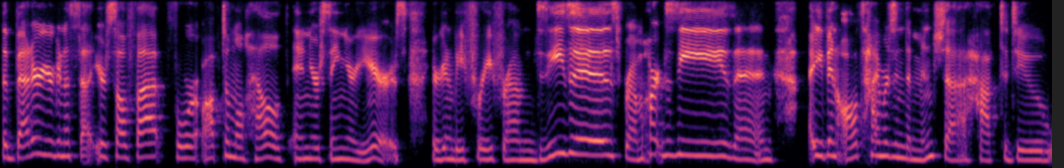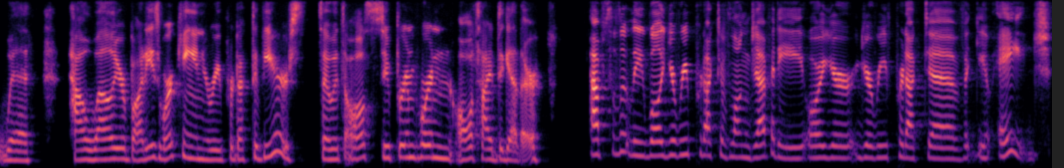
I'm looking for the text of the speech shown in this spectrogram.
the better you're going to set yourself up for optimal health in your senior years. You're going to be free from diseases, from heart disease, and even Alzheimer's and dementia have to do with how well your body's working in your reproductive years. So it's all super important, all tied together. Absolutely. Well, your reproductive longevity or your your reproductive you know, age.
